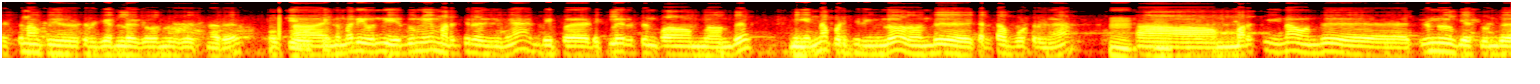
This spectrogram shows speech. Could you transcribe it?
செக்ஷன் ஆபீசர் கிரேட்ல இருக்க வந்து பேசினாரு. இந்த மாதிரி வந்து எதுவுமே மறைச்சிடாதீங்க. இப்ப டிக்ளரேஷன் ஃபார்ம்ல வந்து நீங்க என்ன படிச்சிருக்கீங்களோ அதை வந்து கரெக்டா போட்டுருங்க. மறைச்சீங்கன்னா வந்து கிரிமினல் கேஸ் வந்து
